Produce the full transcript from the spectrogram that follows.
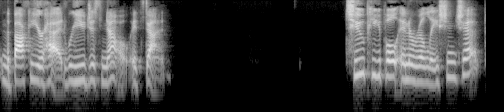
in the back of your head where you just know it's done. Two people in a relationship,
